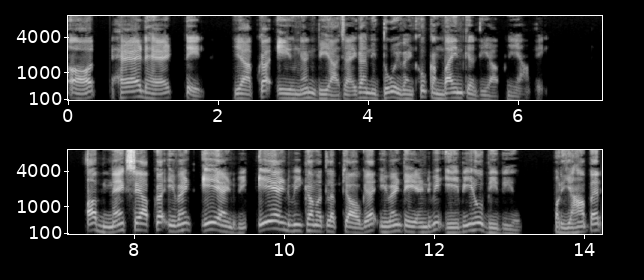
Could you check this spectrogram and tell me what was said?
और हेड हेड टेल ये आपका ए यूनियन बी आ जाएगा यानी दो इवेंट को कंबाइन कर दिया आपने यहाँ पे। अब नेक्स्ट है आपका event A and B A and B का मतलब क्या हो गया? Event A and B A B हो बी बी हो। और यहाँ पर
